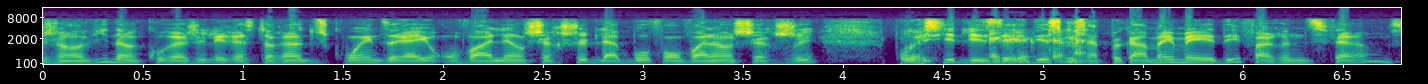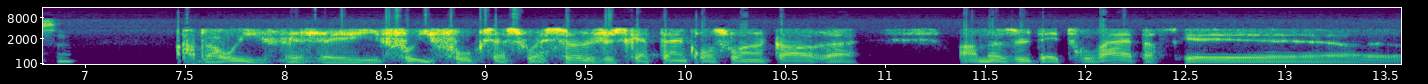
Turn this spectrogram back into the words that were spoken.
j'ai envie d'encourager les restaurants du coin, de dire, hey, on va aller en chercher de la bouffe, on va aller en chercher pour essayer de les aider. Est-ce que ça peut quand même aider, faire une différence? Ah ben oui, il faut, il faut que ce soit ça jusqu'à temps qu'on soit encore euh, en mesure d'être ouvert parce que euh,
